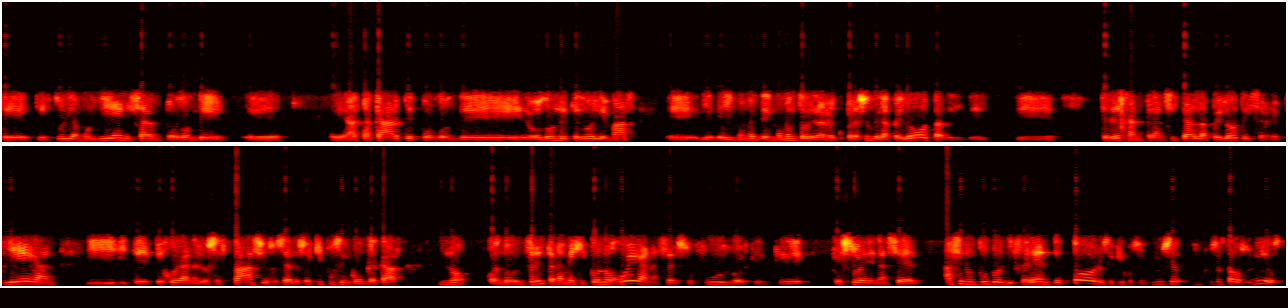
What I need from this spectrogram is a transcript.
te, estudian muy bien y saben por dónde eh, eh, atacarte, por dónde o dónde te duele más eh, el, momento, el momento de la recuperación de la pelota, te dejan transitar la pelota y se repliegan y, te, juegan a los espacios, o sea, los equipos en CONCACAF no, cuando enfrentan a México no juegan a hacer su fútbol que, que suelen hacer hacen un fútbol diferente, todos los equipos, incluso, incluso Estados Unidos.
